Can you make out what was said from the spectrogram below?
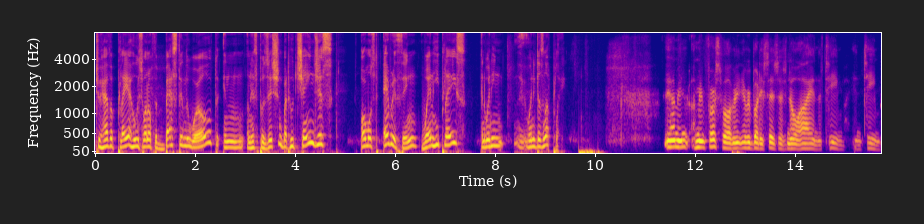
to have a player who's one of the best in the world in on his position, but who changes almost everything when he plays and when he when he does not play? Yeah, I mean, I mean, first of all, I mean, everybody says there's no I in the team in team,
